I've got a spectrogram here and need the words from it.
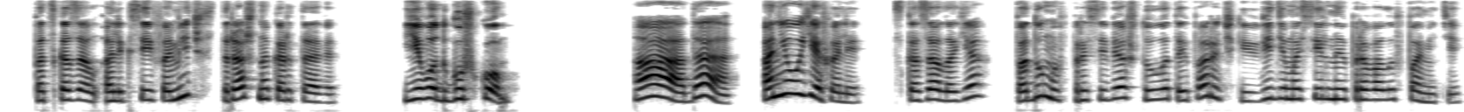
— подсказал Алексей Фомич страшно картаве. «Его дгушком». «А, да, они уехали», — сказала я, подумав про себя, что у этой парочки, видимо, сильные провалы в памяти.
